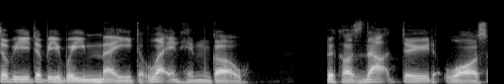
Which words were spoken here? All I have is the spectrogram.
WWE made letting him go because that dude was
